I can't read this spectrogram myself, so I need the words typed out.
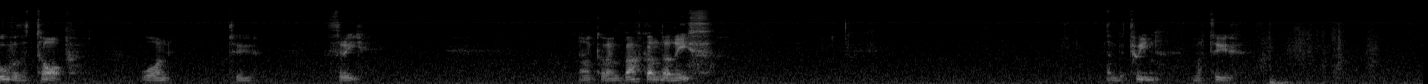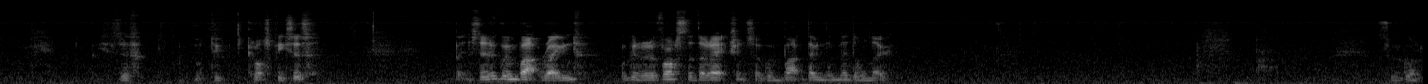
Over the top one, two, three. And coming back underneath, and between my two pieces of my two cross pieces. But instead of going back round, we're going to reverse the direction, so I'm going back down the middle now. So we're going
